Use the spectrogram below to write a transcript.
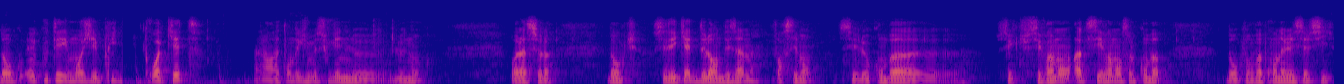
Donc écoutez, moi j'ai pris trois quêtes. Alors attendez que je me souvienne le, nom. Voilà cela. Donc, c'est des quêtes de l'ordre des âmes, forcément. C'est le combat, euh, c'est vraiment axé vraiment sur le combat. Donc, on va prendre celle-ci.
